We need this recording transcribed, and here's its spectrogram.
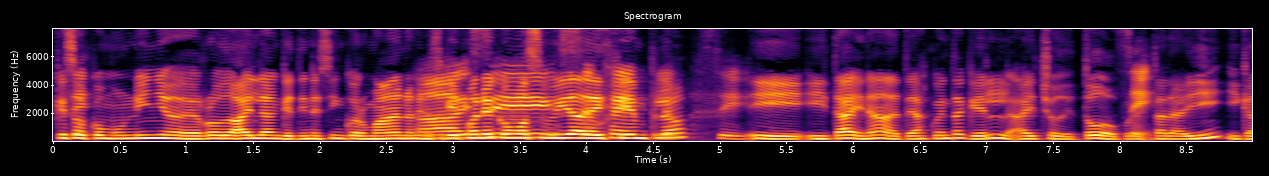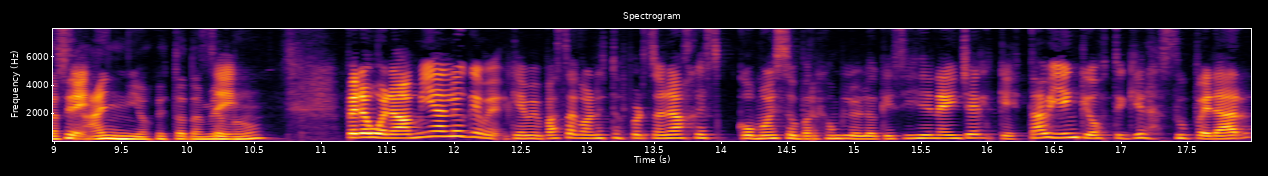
Que sos Sí. como un niño de Rhode Island que tiene cinco hermanos, y no sé qué, Ay, pone sí, como su vida de ejemplo. ejemplo, sí. Y, y ta, y nada, te das cuenta que él ha hecho de todo por estar ahí y que hace años que está también. ¿no? Pero bueno, a mí algo que me, que me pasa con estos personajes, como eso, por ejemplo, lo que decís de Nigel, que está bien que vos te quieras superar,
